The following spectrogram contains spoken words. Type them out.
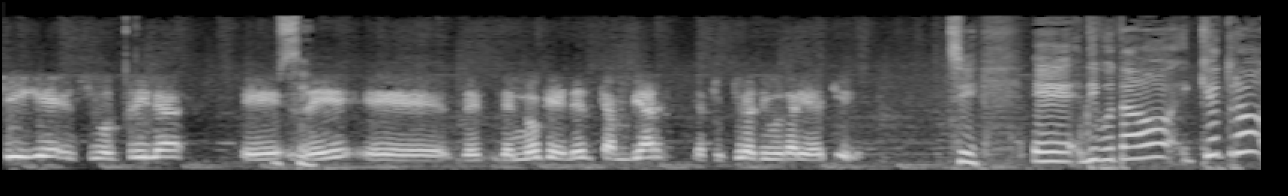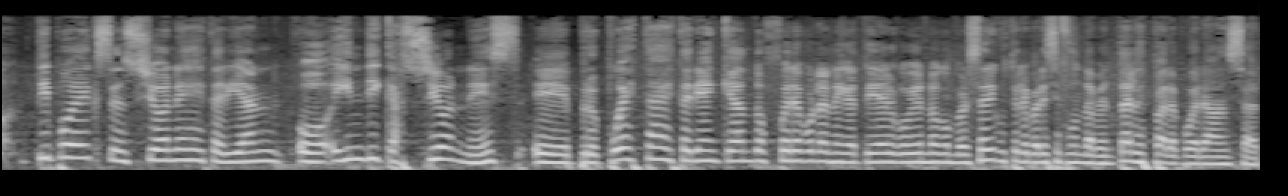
sigue en su doctrina eh, eh, de, no querer cambiar la estructura tributaria de Chile. Sí. Eh, diputado, ¿qué otro tipo de exenciones estarían o indicaciones, propuestas estarían quedando fuera por la negativa del gobierno conversar y que a usted le parece fundamentales para poder avanzar?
